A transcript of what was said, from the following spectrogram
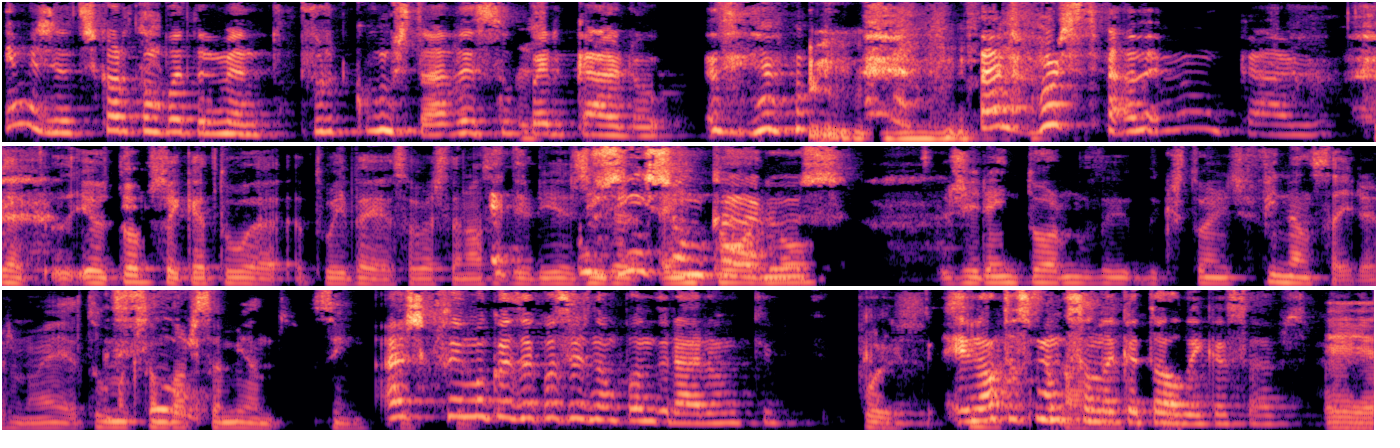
imagina, discordo completamente, porque o mestrado é super caro. Estar no mestrado é mesmo caro. certo, eu estou a perceber que a tua, a tua ideia sobre esta nossa teoria Os gira jeans em são torno, caros. gira em torno de, de questões financeiras, não é? É tudo uma questão de Sim. orçamento. Sim. Acho que foi uma coisa que vocês não ponderaram. Tipo, Pois, que- Nota-se mesmo que são da católica, sabes? É,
